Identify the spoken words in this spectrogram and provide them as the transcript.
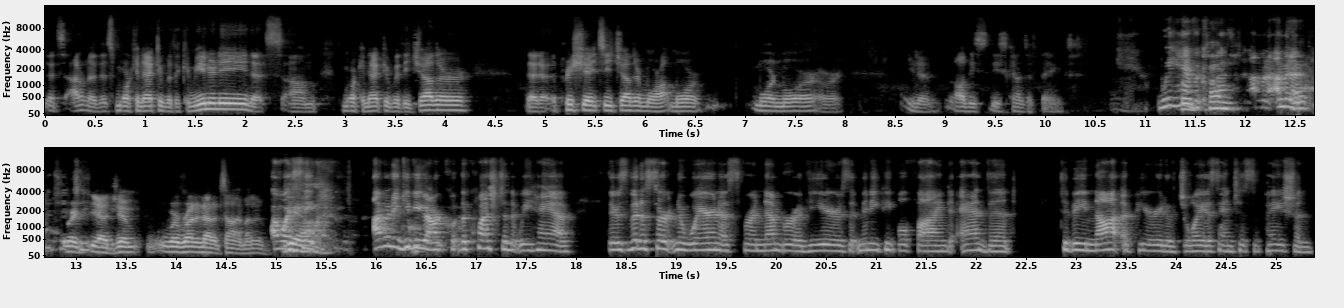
that's I don't know that's more connected with the community, that's um, more connected with each other, that appreciates each other more more more and more, or you know all these these kinds of things. We have We've a come, question. I'm gonna, I'm gonna oh, pitch it to Yeah, Jim, we're running out of time. I know. Oh, I yeah. see. I'm going to give you our the question that we have. There's been a certain awareness for a number of years that many people find Advent to be not a period of joyous anticipation,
